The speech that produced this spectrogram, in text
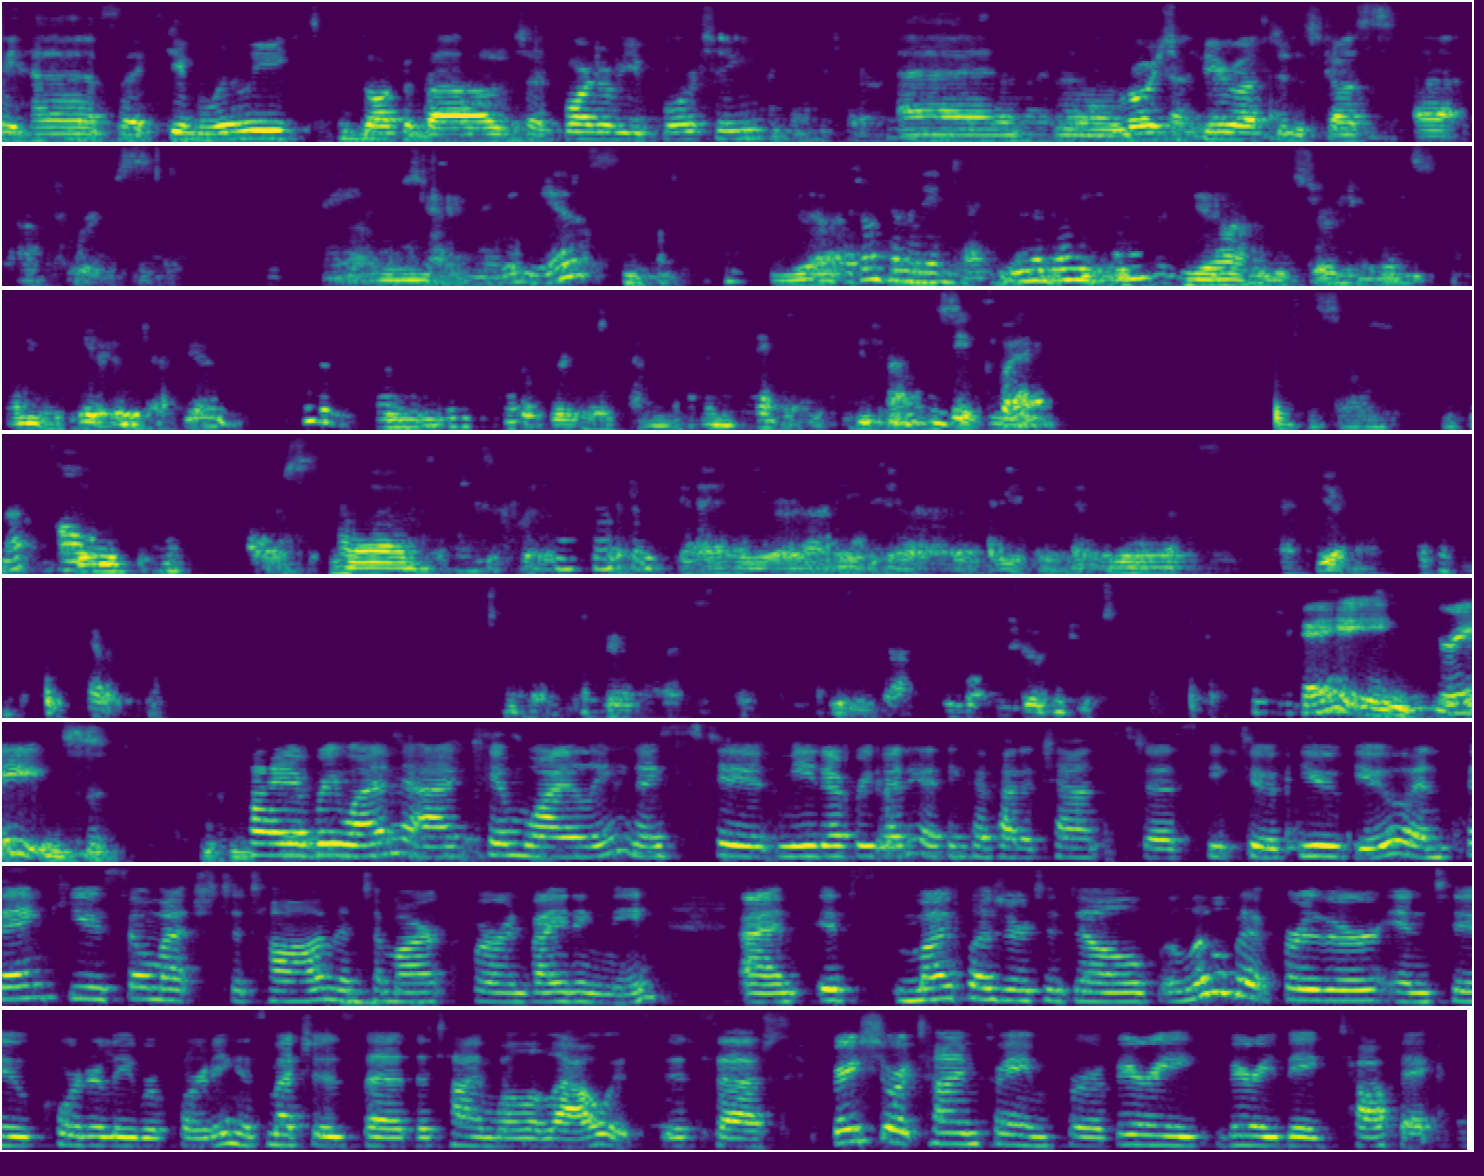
we have uh, Kim Willey to talk about uh, quarterly reporting and uh, Roy Shapira to discuss uh, afterwards. Yes. Yeah. I don't have a name tag. Yeah, I'm searching it. Be quick. Oh. Yeah. Okay, great. Hi, everyone. Uh, Kim Willey. Nice to meet everybody. I think I've had a chance to speak to a few of you, and thank you so much to Tom and to Mark for inviting me. And it's my pleasure to delve a little bit further into quarterly reporting as much as the, the time will allow. It's, it's a very short time frame for a very, very big topic.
